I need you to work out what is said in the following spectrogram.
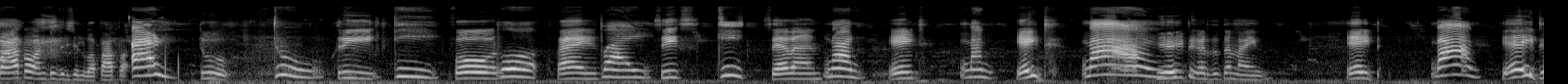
பாப்பா ஒன் டூ த்ரீ சொல்லுவா பாப்பா. Two two, three four five five, six seven eight eight எயிட்டுக்கு அடுத்து தான் நைன் எயிட் எயிட்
